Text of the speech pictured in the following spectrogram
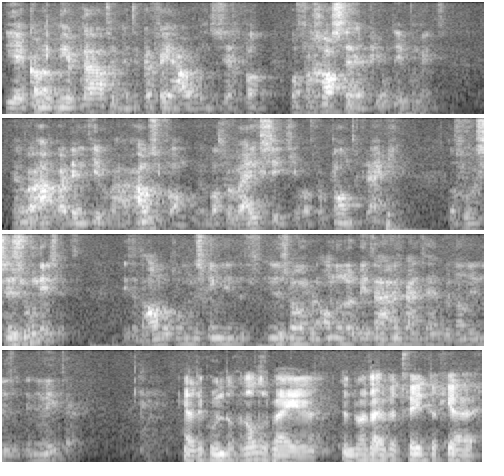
Die kan ook meer praten met de caféhouder om te zeggen wat, wat voor gasten heb je op dit moment. Waar, waar denk je, waar houden ze van? In wat voor wijk zit je? Wat voor klanten krijg je? Wat voor seizoen is het? Is het handig om misschien in de, in de zomer een andere witte huiswijn te hebben dan in de, in de winter? Ja, daar komt nog wat anders bij. eh, en daar hebben we 20 jaar,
